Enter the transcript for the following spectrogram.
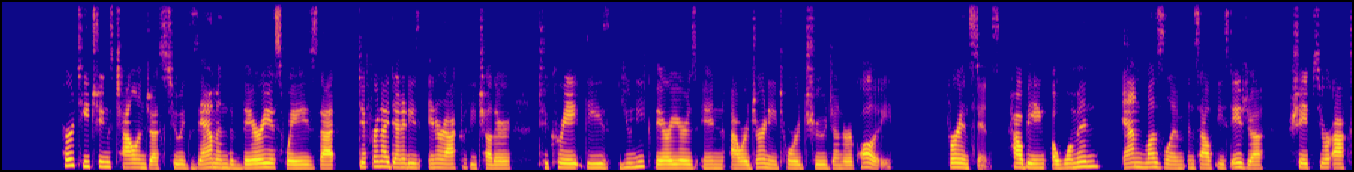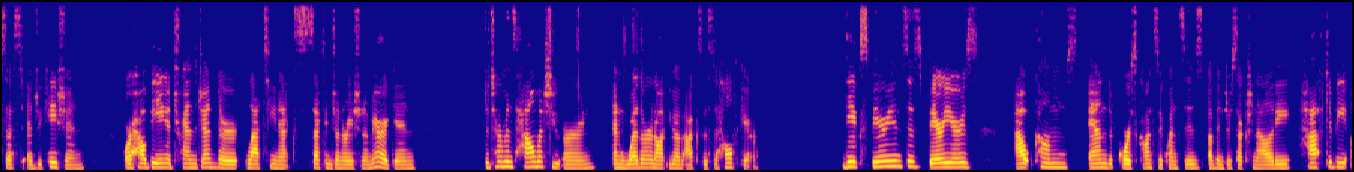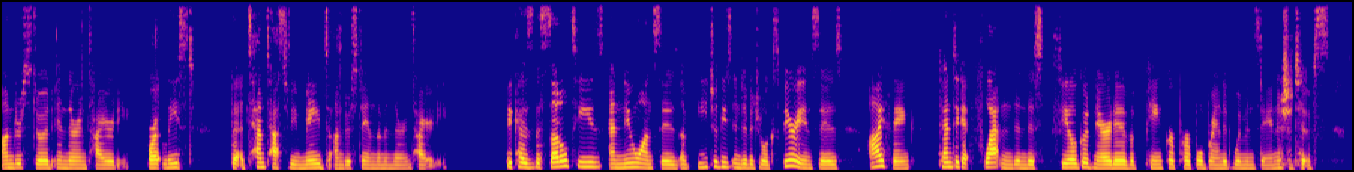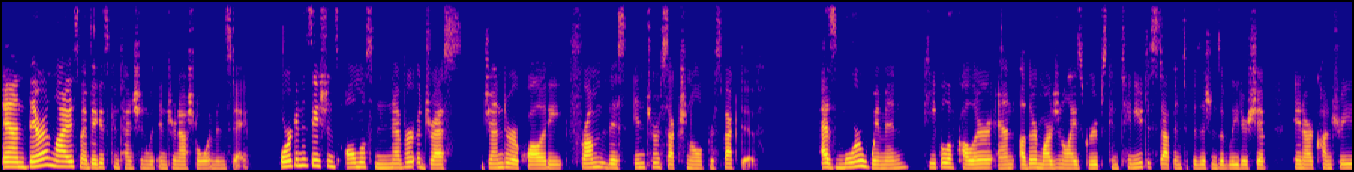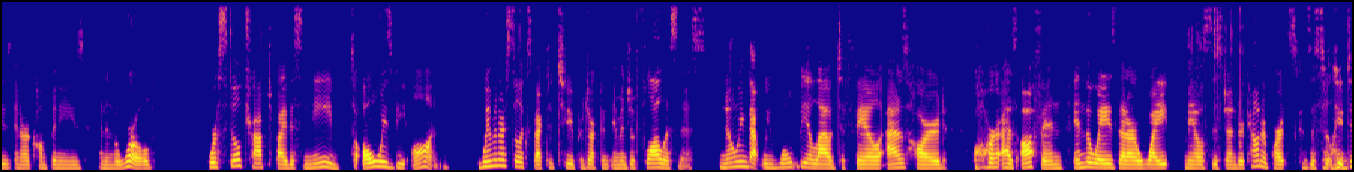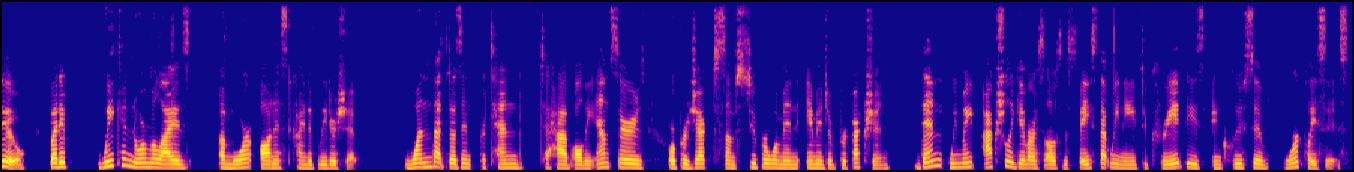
Her teachings challenge us to examine the various ways that different identities interact with each other to create these unique barriers in our journey toward true gender equality. For instance, how being a woman and Muslim in Southeast Asia shapes your access to education, or how being a transgender Latinx second generation American determines how much you earn and whether or not you have access to healthcare. The experiences, barriers, outcomes, and of course, consequences of intersectionality have to be understood in their entirety, or at least the attempt has to be made to understand them in their entirety. Because the subtleties and nuances of each of these individual experiences, I think, tend to get flattened in this feel good narrative of pink or purple branded Women's Day initiatives. And therein lies my biggest contention with International Women's Day. Organizations almost never address gender equality from this intersectional perspective. As more women, people of color, and other marginalized groups continue to step into positions of leadership in our countries, in our companies, and in the world, we're still trapped by this need to always be on, women are still expected to project an image of flawlessness, knowing that we won't be allowed to fail as hard or as often in the ways that our white male cisgender counterparts consistently do. But if we can normalize a more honest kind of leadership, one that doesn't pretend to have all the answers or project some superwoman image of perfection, then we might actually give ourselves the space that we need to create these inclusive workplaces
